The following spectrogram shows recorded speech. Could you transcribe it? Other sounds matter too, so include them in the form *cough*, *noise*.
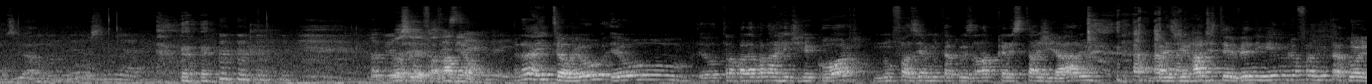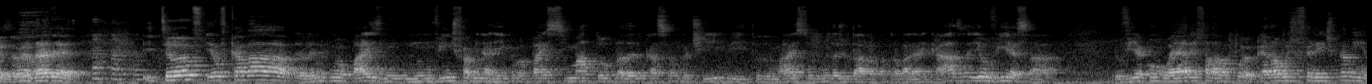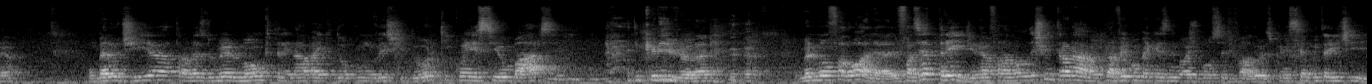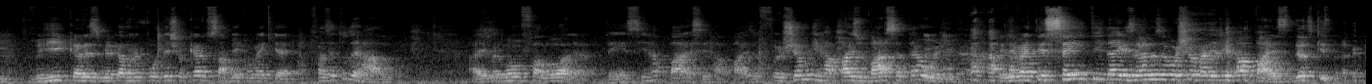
11 anos. 11 anos já. Fabiola, *laughs* Você, Fabião. Não, então, eu, eu, eu trabalhava na Rede Record, não fazia muita coisa lá porque era estagiário, *laughs* mas de rádio e TV ninguém nunca faz muita coisa, a verdade é. Então eu, eu ficava. Eu lembro que meu pai, não vim de família rica, meu pai se matou para dar a educação que eu tive e tudo mais, todo mundo ajudava para trabalhar em casa e eu via essa. Eu via como era e falava, pô, eu quero algo diferente para mim, né? Um belo dia, através do meu irmão que treinava Aikido com um investidor que conhecia o Barça, *laughs* incrível, né? Meu irmão falou, olha, eu fazia trade, né? Eu falava, deixa eu entrar na, pra ver como é que é esse negócio de bolsa de valores. Conhecia muita gente rica nesse mercado. Eu falei, pô, deixa, eu quero saber como é que é. Fazia tudo errado. Aí meu irmão falou, olha, tem esse rapaz, esse rapaz. Eu, eu chamo de rapaz o Barça até hoje. Ele vai ter 110 anos, eu vou chamar ele de rapaz, se Deus quiser.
